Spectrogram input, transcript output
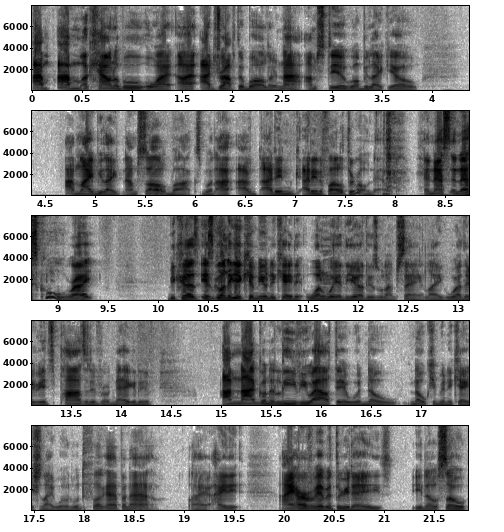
I'm I'm accountable or I, I, I drop the ball or not, I'm still gonna be like, yo, I might be like, I'm solid box, but I, I I didn't I didn't follow through on that. One. and that's and that's cool, right? Because it's gonna get communicated one way or the other is what I'm saying. Like whether it's positive or negative, I'm not gonna leave you out there with no no communication. Like, well, what the fuck happened now? Like I I ain't heard from him in three days. You know, so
